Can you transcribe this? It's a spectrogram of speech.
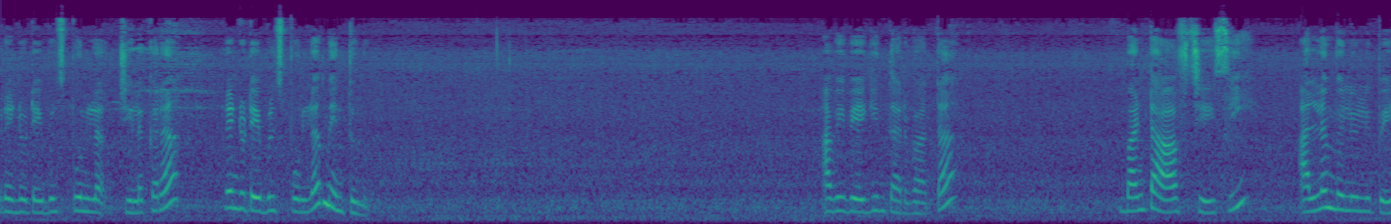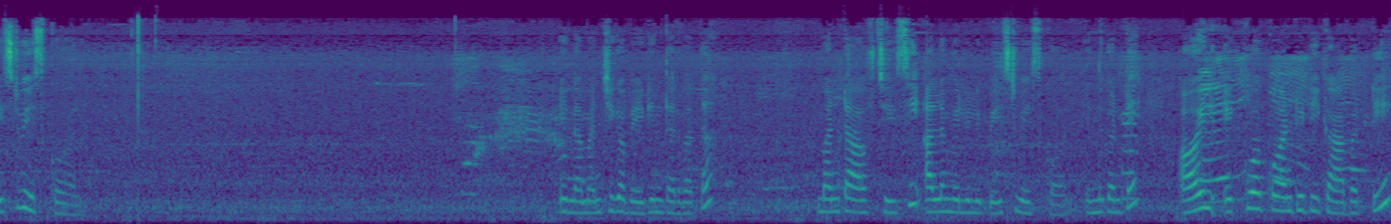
రెండు టేబుల్ స్పూన్ల జీలకర్ర రెండు టేబుల్ స్పూన్ల మెంతులు. అవి వేగిన తర్వాత బంట ఆఫ్ చేసి అల్లం వెల్లుల్లి పేస్ట్ వేసుకోవాలి. ఇలా మంచిగా వేగిన తర్వాత మంట ఆఫ్ చేసి అల్లం వెల్లుల్లి పేస్ట్ వేసుకోవాలి. ఎందుకంటే ఆయిల్ ఎక్కువ క్వాంటిటీ కాబట్టి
